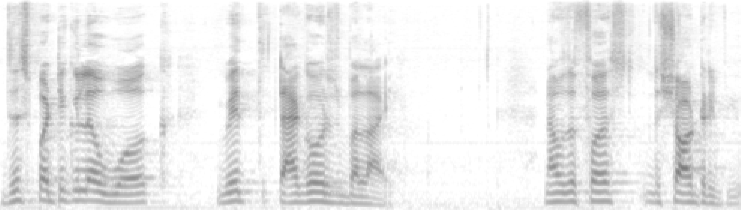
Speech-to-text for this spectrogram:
this particular work with Tagore's Balai. Now, the first, the short review.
